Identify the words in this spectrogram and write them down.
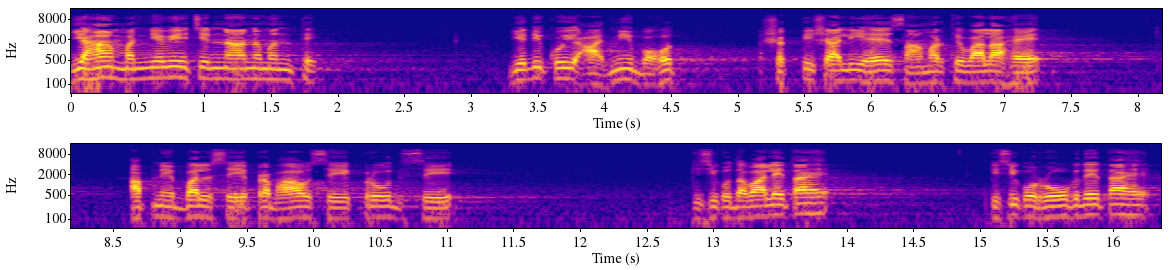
यहाँ मन्यवे चिन्ह मन थे यदि कोई आदमी बहुत शक्तिशाली है सामर्थ्य वाला है अपने बल से प्रभाव से क्रोध से किसी को दबा लेता है किसी को रोक देता है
